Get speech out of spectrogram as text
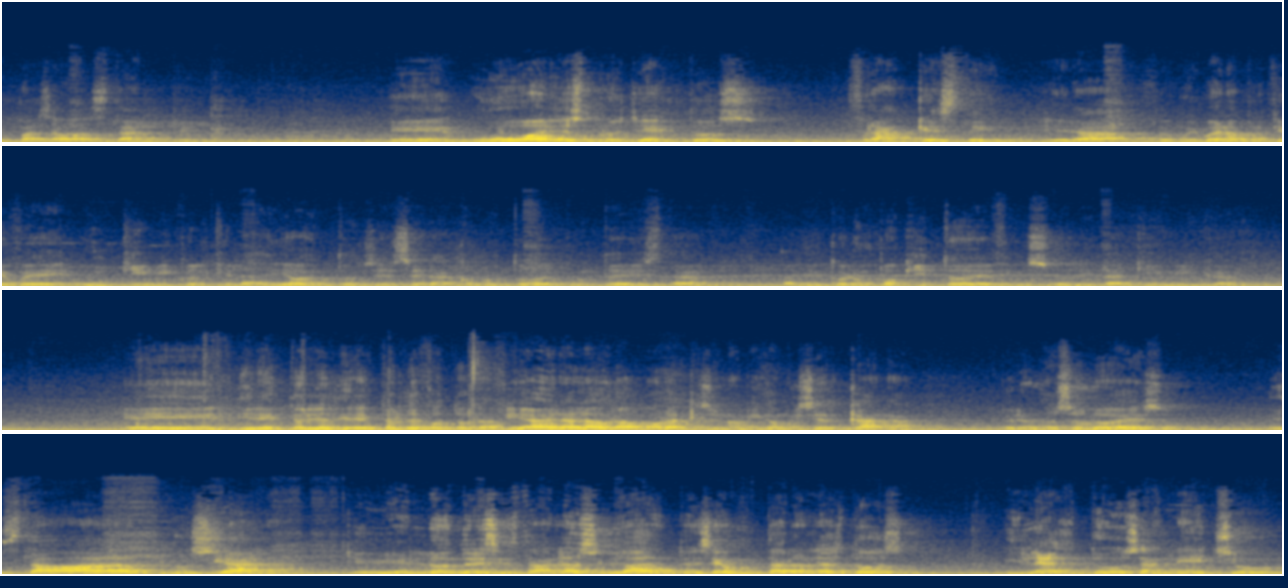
que pasa bastante. Eh, hubo varios proyectos. Frankenstein era, fue muy buena porque fue un químico el que la dio, entonces era como todo el punto de vista también con un poquito de ficción y la química. Eh, el director y el director de fotografía era Laura Mora, que es una amiga muy cercana, pero no solo eso, estaba Luciana, que vive en Londres y estaba en la ciudad, entonces se juntaron las dos y las dos han hecho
